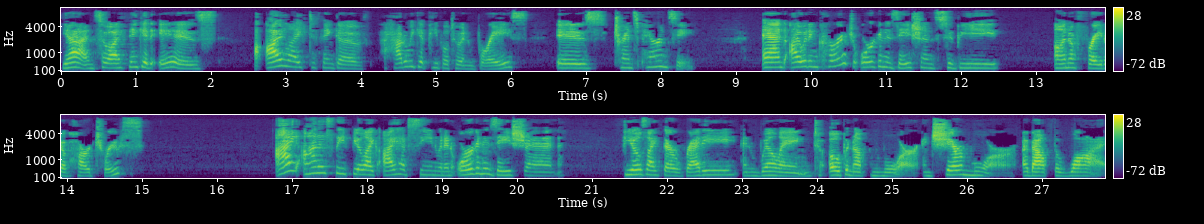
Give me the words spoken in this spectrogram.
Yeah. And so I think it is, I like to think of how do we get people to embrace is transparency. And I would encourage organizations to be unafraid of hard truths. I honestly feel like I have seen when an organization feels like they're ready and willing to open up more and share more about the why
